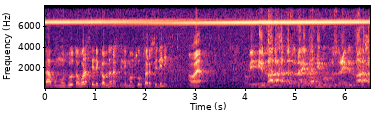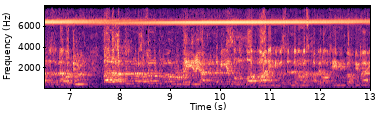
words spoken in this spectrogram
تا په موضوع ته ورسیدلې که ونه رسیدلې ممسوح ته رسیدلې کنه وایه. وبه قال حدثنا ابراهيم بن سعيد قال حدثنا وكيع قال حدثنا الحسن بن الربيع ان النبي صلى الله عليه وسلم مسح براسه من بول ماء.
